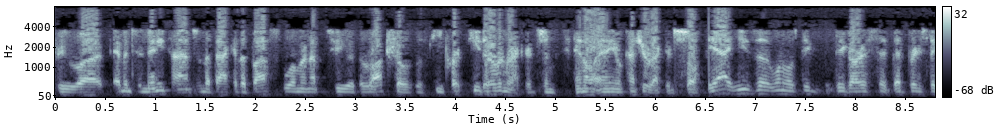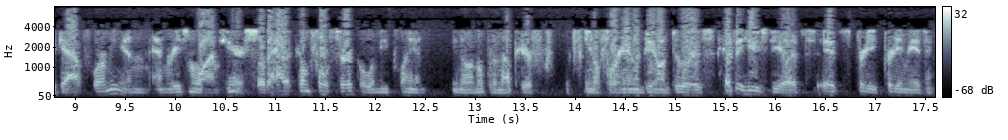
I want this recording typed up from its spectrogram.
through uh, Edmonton many times in the back of the bus, warming up to the rock shows with Keith, Keith Urban Records and and, all, and you know country records. So yeah, he's uh, one of those big big artists that, that bridges the gap for me and and reason why I'm here. So to have it come full circle with me playing, you know, and opening up here, you know, for him and being on tour is it's a huge deal. It's it's pretty pretty amazing.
